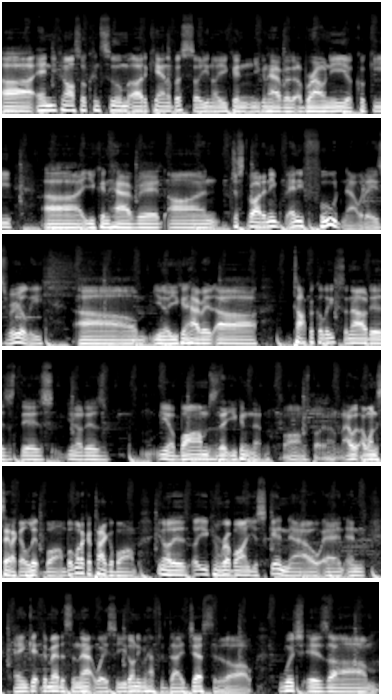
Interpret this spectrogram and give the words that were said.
Uh, and you can also consume uh, the cannabis. So you know you can you can have a, a brownie, a cookie. Uh, you can have it on just about any any food nowadays. Really, um, you know you can have it uh, topically. So now there's there's you know there's you know bombs that you can uh, bombs, but um, I, I want to say like a lip balm, but more like a tiger balm. You know, there's, you can rub on your skin now and and and get the medicine that way, so you don't even have to digest it at all, which is um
